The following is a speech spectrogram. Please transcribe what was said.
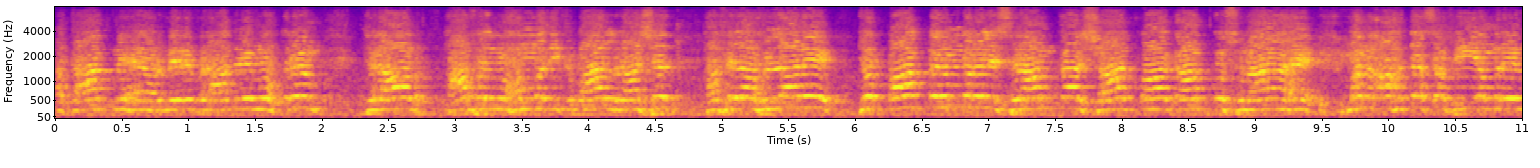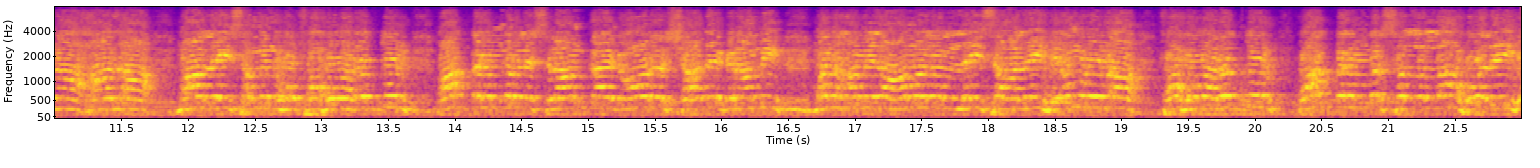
اطاعت میں ہے اور میرے برادر محترم، جناب حافظ محمد اقبال راشد حافظ اللہ نے جو پاک پیغمبر علیہ السلام کا شاد پاک آپ کو سنایا ہے، من احدث فی امرنا حاضا ما لیس منہ فہو رد. پاک پیغمبر علیہ السلام کا ایک اور ارشاد گرامی، من عمل عملا لیس علیہ امرنا. فہو رد پاک پیغمبر صلی اللہ علیہ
